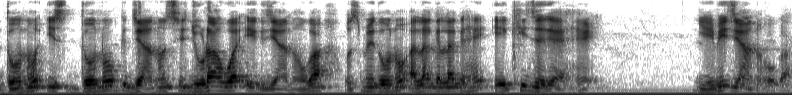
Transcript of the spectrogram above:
दोनों इस, दोनों के ज्ञानों से जुड़ा हुआ एक ज्ञान होगा, उसमें दोनों अलग अलग हैं, एक ही जगह हैं। ये भी ज्ञान होगा।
